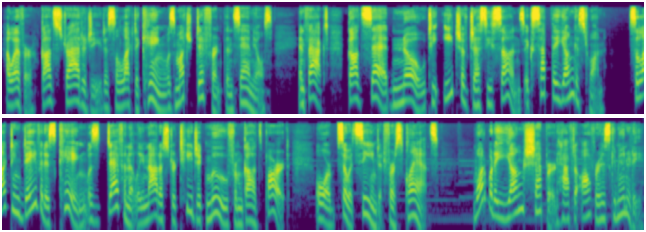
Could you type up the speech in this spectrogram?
However, God's strategy to select a king was much different than Samuel's. In fact, God said no to each of Jesse's sons except the youngest one. Selecting David as king was definitely not a strategic move from God's part, or so it seemed at first glance. What would a young shepherd have to offer his community,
